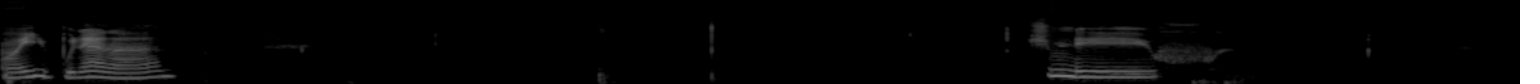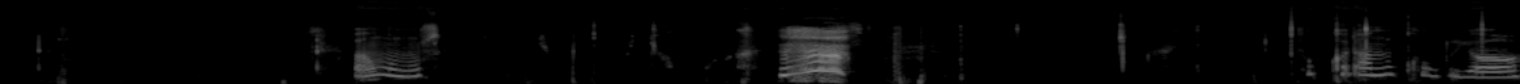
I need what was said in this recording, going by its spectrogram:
Ay bu ne lan? Şimdi ben bunu çok karanlık oldu ya.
